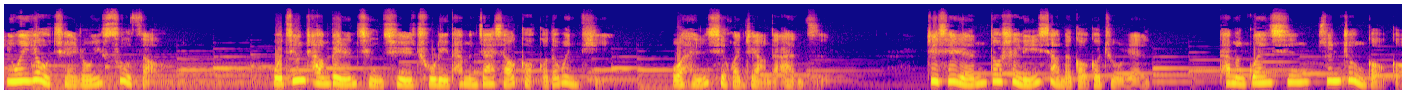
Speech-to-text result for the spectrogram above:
因为幼犬容易塑造。我经常被人请去处理他们家小狗狗的问题，我很喜欢这样的案子。这些人都是理想的狗狗主人，他们关心、尊重狗狗。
